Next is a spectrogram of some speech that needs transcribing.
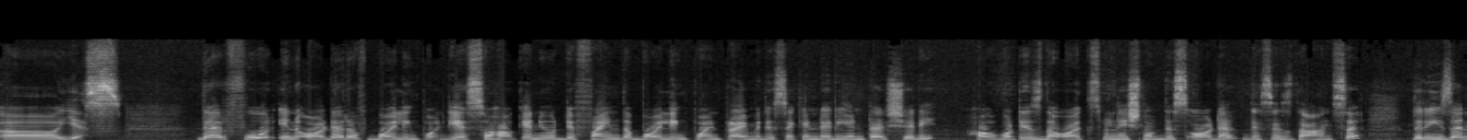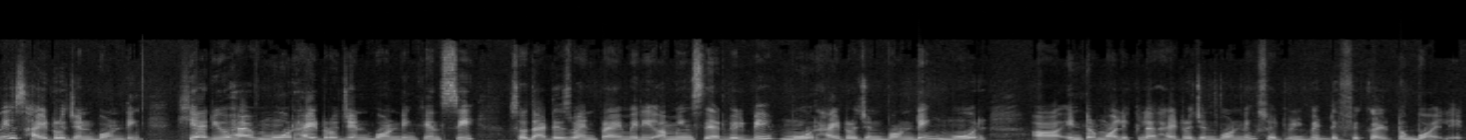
uh, yes. Therefore, in order of boiling point yes. So, how can you define the boiling point primary, secondary and tertiary? How what is the explanation of this order? This is the answer. The reason is hydrogen bonding. Here you have more hydrogen bonding can see. So that is why in primary amines there will be more hydrogen bonding more uh, intermolecular hydrogen bonding. So it will be difficult to boil it.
